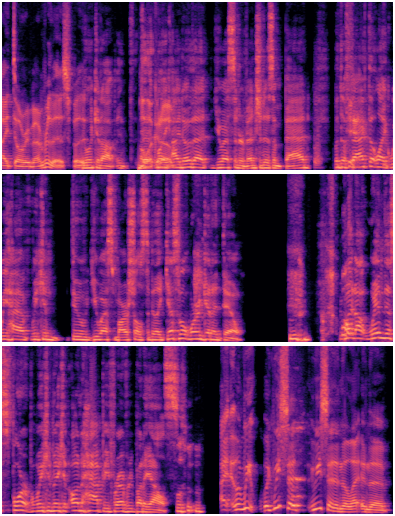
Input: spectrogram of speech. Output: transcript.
I don't remember this, but You look it up. It, the- look it like up. I know that U.S. intervention isn't bad, but the Yeah. fact that like we have we can do U.S. Marshals to be like, guess what we're gonna do? we Well- might not win this sport, but we can make it unhappy for everybody else. I we like we said we said in the in the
